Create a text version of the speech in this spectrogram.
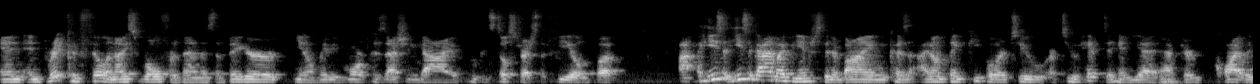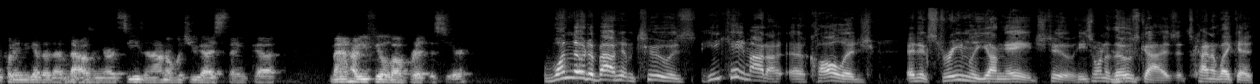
and and Britt could fill a nice role for them as a bigger, you know, maybe more possession guy who can still stretch the field. But he's a, he's a guy I might be interested in buying because I don't think people are too are too hip to him yet after quietly putting together that thousand yard season. I don't know what you guys think, uh, Matt. How do you feel about Britt this year? One note about him too is he came out of college at an extremely young age too. He's one of mm-hmm. those guys. It's kind of like a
